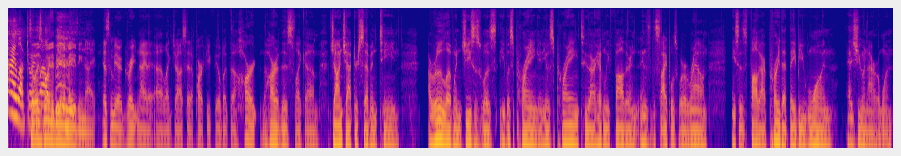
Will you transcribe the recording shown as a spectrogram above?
I love Tauren so it's Wells. going to be an amazing night It's gonna be a great night, uh, like Josh said at Parkview Field. But the heart, the heart of this, like um, John chapter seventeen, I really love when Jesus was he was praying and he was praying to our heavenly Father, and, and his disciples were around. He says, "Father, I pray that they be one as you and I are one."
